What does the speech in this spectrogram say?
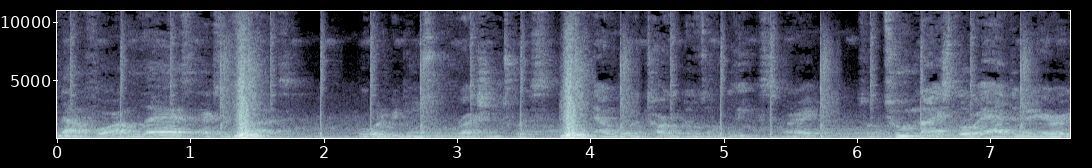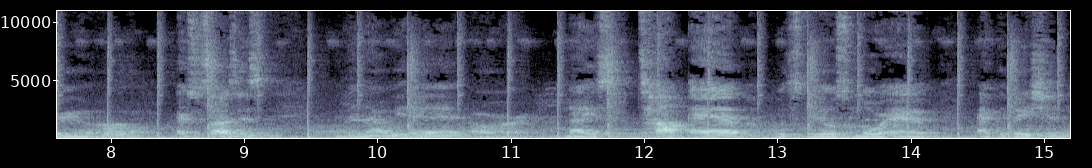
Now for our last exercise, we're going to be doing some Russian twists. Now we're going to target those obliques. All right. So two nice lower abdomen area uh, exercises, and then now we had our nice top ab with still some lower ab activation.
